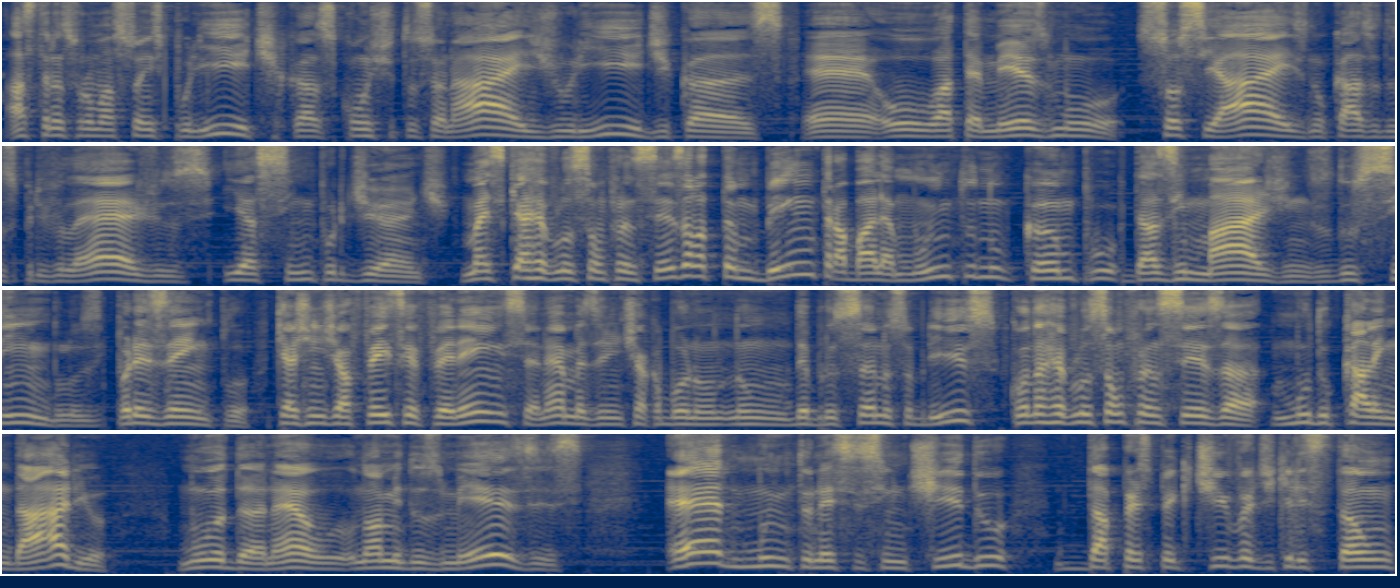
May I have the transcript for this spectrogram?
às transformações políticas, constitucionais, jurídicas é, ou até mesmo sociais, no caso dos privilégios e assim por diante. Mas que a Revolução Francesa ela também trabalha muito no campo das imagens, dos símbolos. Por exemplo, que a gente já fez referência, né? Mas a gente acabou não, debruçando sobre isso. Quando a Revolução Francesa muda o calendário, muda, né, o nome dos meses é muito nesse sentido da perspectiva de que eles estão,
